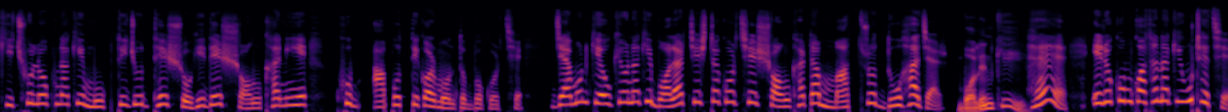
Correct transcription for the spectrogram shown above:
কিছু লোক নাকি মুক্তিযুদ্ধের শহীদের সংখ্যা নিয়ে খুব আপত্তিকর মন্তব্য করছে। যেমন কেউ কেউ নাকি বলার চেষ্টা করছে সংখ্যাটা মাত্র দু হাজার বলেন কি? হ্যাঁ এরকম কথা নাকি উঠেছে।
